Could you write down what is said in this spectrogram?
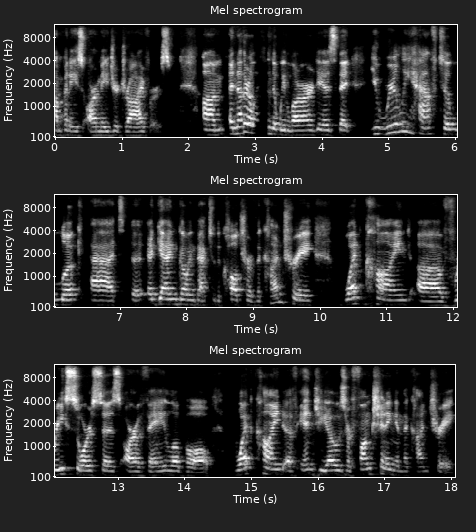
companies are major drivers. Um, another lesson that we learned is that you really have to look at, uh, again, going back to the culture of the country, what kind of resources are available what kind of NGOs are functioning in the country?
